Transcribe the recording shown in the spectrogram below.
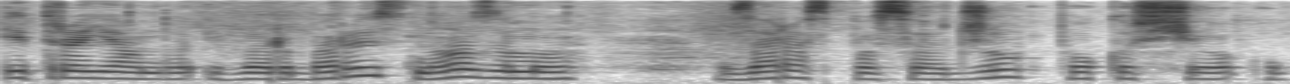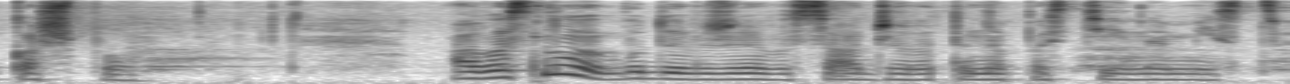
І троянду, і барбарис на зиму зараз посаджу поки що у кашпо. А весною буду вже висаджувати на постійне місце.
